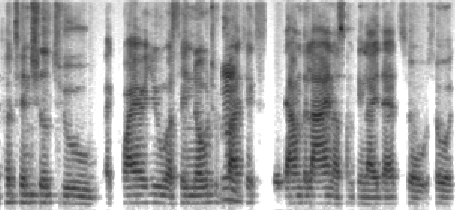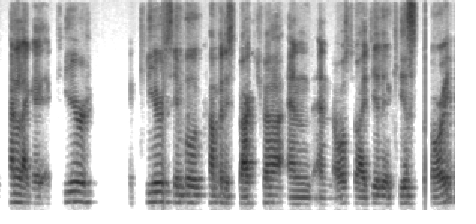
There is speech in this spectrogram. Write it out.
potential to acquire you or say no to mm. projects down the line or something like that. So so kind of like a, a clear a clear simple company structure and and also ideally a clear story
